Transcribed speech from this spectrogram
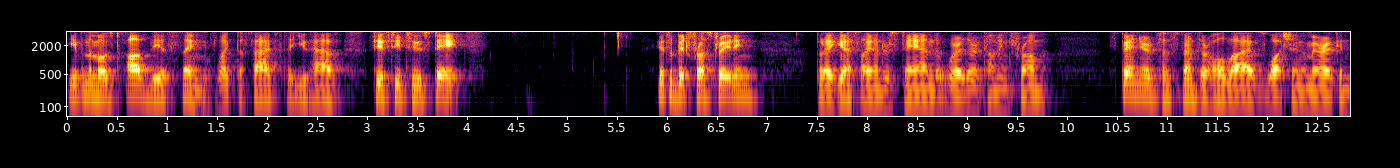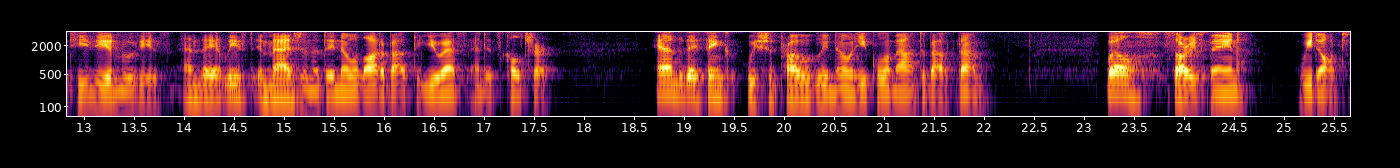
even the most obvious things, like the fact that you have 52 states. It's a bit frustrating, but I guess I understand where they're coming from. Spaniards have spent their whole lives watching American TV and movies, and they at least imagine that they know a lot about the US and its culture. And they think we should probably know an equal amount about them. Well, sorry, Spain, we don't.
